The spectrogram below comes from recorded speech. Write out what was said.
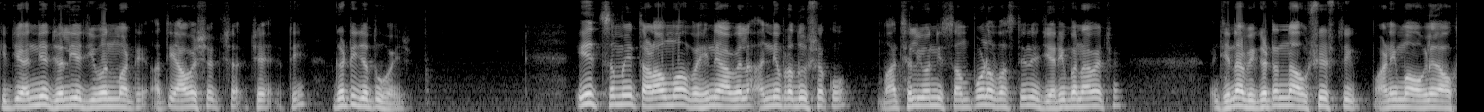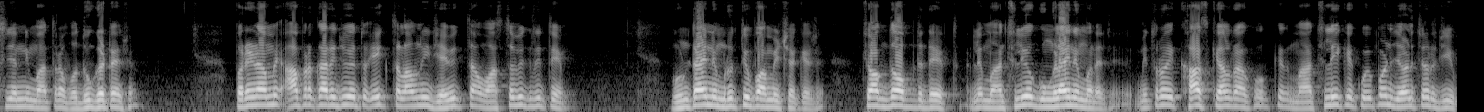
કે જે અન્ય જલીય જીવન માટે અતિ આવશ્યક છે તે ઘટી જતું હોય છે. એ જ સમયે તળાવમાં વહીને આવેલા અન્ય પ્રદૂષકો માછલીઓની સંપૂર્ણ વસ્તીને ઝેરી બનાવે છે. જેના વિઘટનના અવશેષથી પાણીમાં ઓગળેલા ઓક્સિજનની માત્રા વધુ ઘટે છે. પરિણામે આ પ્રકારે જોઈએ તો એક તળાવની જૈવિકતા વાસ્તવિક રીતે ઘૂંટાઈને મૃત્યુ પામી શકે છે. Choke the of the death એટલે માછલીઓ ગુંગળાઈને મરે છે. મિત્રો, એક ખાસ ખ્યાલ રાખો કે માછલી કે કોઈપણ જળચર જીવ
